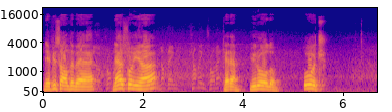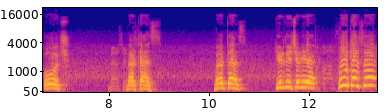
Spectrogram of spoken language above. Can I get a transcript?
Nefis aldı be. Nelson ya. Kerem yürü oğlum. Uç. Uç. Mertens. Mertens. Girdi içeriye. Vur terse.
